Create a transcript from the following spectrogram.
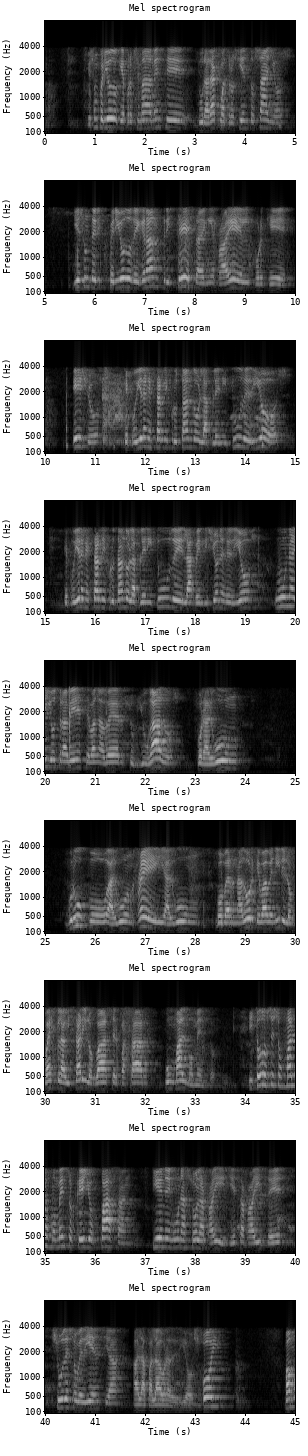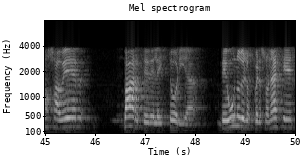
Es un periodo que aproximadamente durará 400 años y es un periodo de gran tristeza en Israel porque ellos que pudieran estar disfrutando la plenitud de Dios, que pudieran estar disfrutando la plenitud de las bendiciones de Dios, una y otra vez se van a ver subyugados por algún grupo, algún rey, algún gobernador que va a venir y los va a esclavizar y los va a hacer pasar un mal momento. Y todos esos malos momentos que ellos pasan tienen una sola raíz y esa raíz es su desobediencia a la palabra de Dios. Hoy vamos a ver parte de la historia de uno de los personajes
